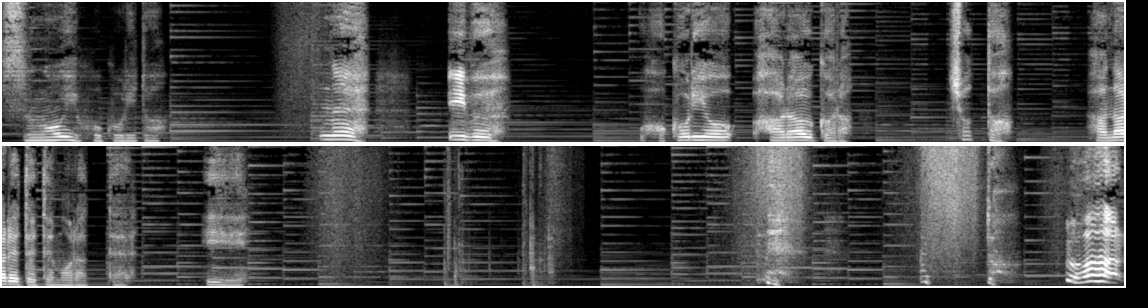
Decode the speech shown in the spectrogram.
すごい埃だ。ねえ、イブ、埃を払うから、ちょっと、離れててもらっていい？うわ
